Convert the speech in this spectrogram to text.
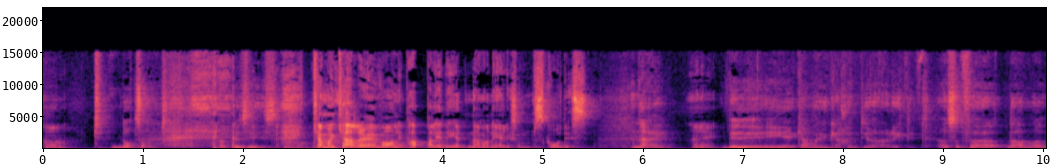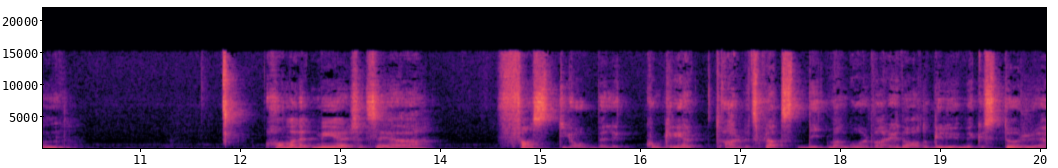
Ja. något sånt. Ja, precis. Ja. Kan man kalla det en vanlig pappaledighet när man är liksom skådis? Nej, Nej. det kan man ju kanske inte göra riktigt. Alltså för att när man... Har man ett mer, så att säga, fast jobb eller konkret arbetsplats dit man går varje dag, då blir det ju mycket större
